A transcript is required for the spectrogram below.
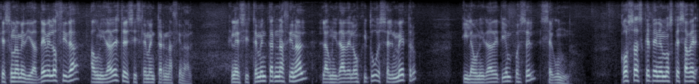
que es una medida de velocidad a unidades del sistema internacional. En el sistema internacional, la unidad de longitud es el metro y la unidad de tiempo es el segundo. Cosas que tenemos que saber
